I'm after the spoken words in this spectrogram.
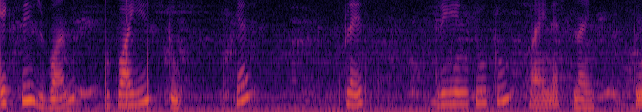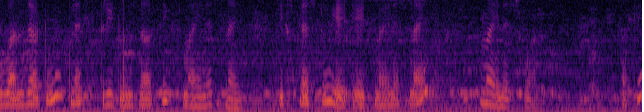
x is 1 y is 2 yes? Plus 3 into 2 minus 9 2 1s are 2 plus 3 2s are 6 minus 9 6 plus 2 8 8 minus 9 minus 1 okay?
